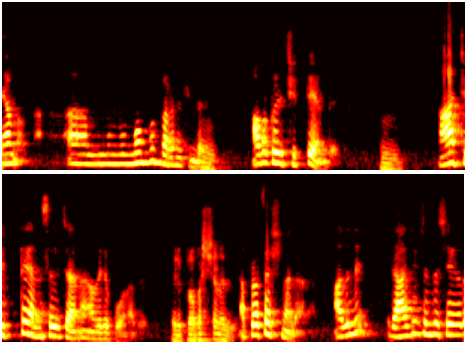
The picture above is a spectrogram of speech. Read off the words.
ഞാൻ മുമ്പും പറഞ്ഞിട്ടുണ്ട്. അവർക്കൊരു ചിട്ടയുണ്ട്. ആ ചിട്ട അനുസരിച്ചാണ് അവർ പോണത്. ഒരു പ്രൊഫഷണൽ പ്രൊഫഷണലാണ് അതിൽ രാജീവ് ചന്ദ്രശേഖർ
